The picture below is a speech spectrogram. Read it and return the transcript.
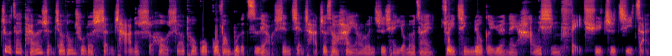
这个在台湾省交通处的审查的时候，是要透过国防部的资料，先检查这艘汉阳轮之前有没有在最近六个月内航行匪区之记载。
